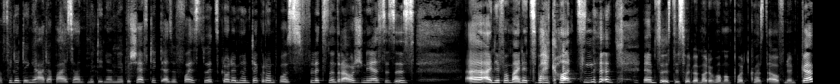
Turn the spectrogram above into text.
äh, viele Dinge auch dabei sind, mit denen er mir beschäftigt. Also falls du jetzt gerade im Hintergrund was flitzen und rauschen hörst, das ist äh, eine von meinen zwei Katzen. ähm, so ist es halt, wenn man da einen Podcast aufnimmt, gell?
